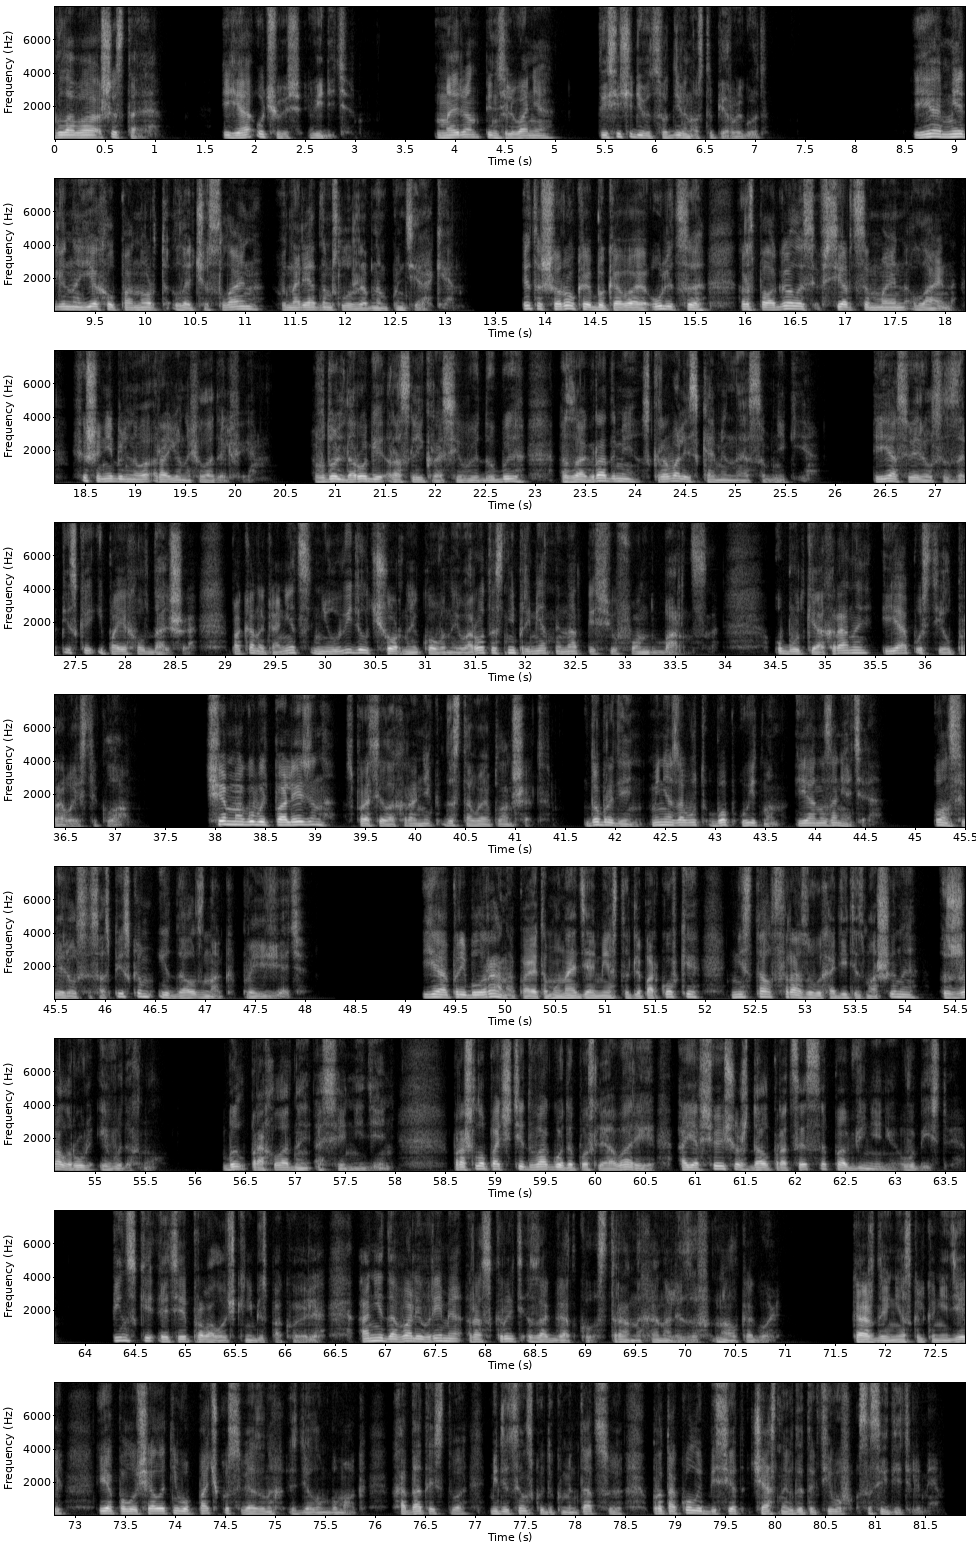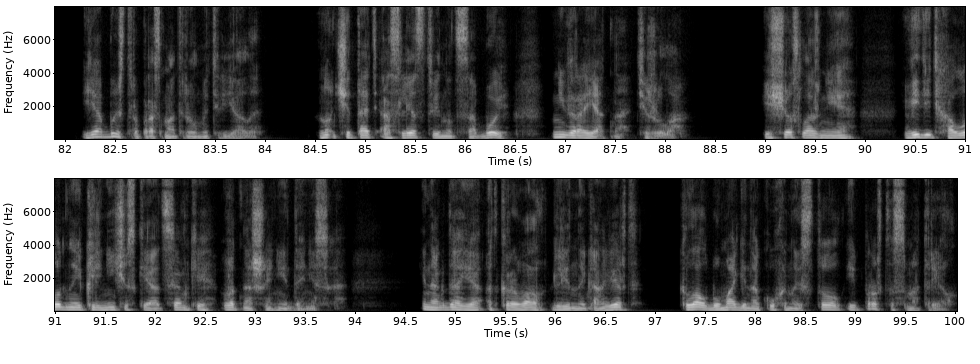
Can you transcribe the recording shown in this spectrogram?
Глава 6. Я учусь видеть. Мэрион, Пенсильвания, 1991 год. Я медленно ехал по Норт-Летчес-Лейн в нарядном служебном Понтиаке. Эта широкая боковая улица располагалась в сердце Мейн-Лайн, фешенебельного района Филадельфии. Вдоль дороги росли красивые дубы, а за оградами скрывались каменные особняки. И я сверился с запиской и поехал дальше, пока, наконец, не увидел черные кованые ворота с неприметной надписью «Фонд Барнса». У будки охраны я опустил правое стекло. «Чем могу быть полезен?» — спросил охранник, доставая планшет. «Добрый день. Меня зовут Боб Уитман. Я на занятия». Он сверился со списком и дал знак «Проезжать». Я прибыл рано, поэтому, найдя место для парковки, не стал сразу выходить из машины, сжал руль и выдохнул. Был прохладный осенний день. Прошло почти два года после аварии, а я все еще ждал процесса по обвинению в убийстве. Пински эти проволочки не беспокоили. Они давали время раскрыть загадку странных анализов на алкоголь. Каждые несколько недель я получал от него пачку связанных с делом бумаг, ходатайства, медицинскую документацию, протоколы бесед частных детективов со свидетелями. Я быстро просматривал материалы но читать о следствии над собой невероятно тяжело. Еще сложнее видеть холодные клинические оценки в отношении Денниса. Иногда я открывал длинный конверт, клал бумаги на кухонный стол и просто смотрел.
